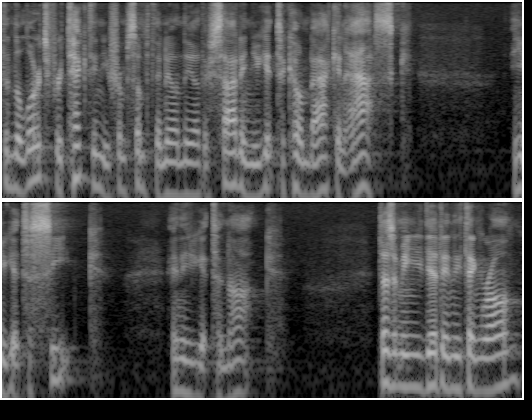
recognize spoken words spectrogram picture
then the Lord's protecting you from something on the other side, and you get to come back and ask, and you get to seek, and then you get to knock. Doesn't mean you did anything wrong.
